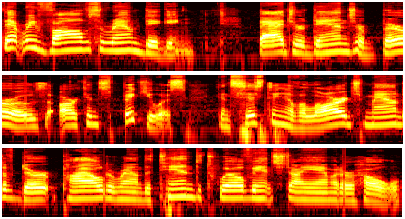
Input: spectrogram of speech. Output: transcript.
that revolves around digging. Badger dens or burrows are conspicuous, consisting of a large mound of dirt piled around a 10 to 12 inch diameter hole.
